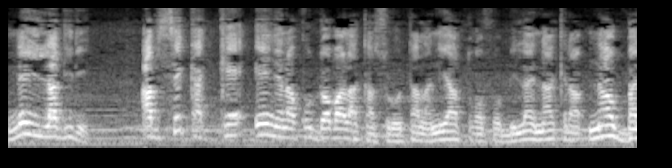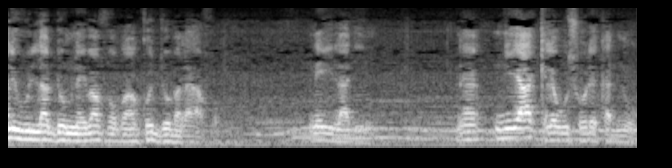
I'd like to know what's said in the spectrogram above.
ne y'i ladi de a bɛ se ka kɛ e ɲɛna ko dɔ b'a la ka sɔrɔ o t'a la n'i y'a tɔgɔ fɔ bilayi n'a kɛra n'aw bali wulila don min na i b'a fɔ ko ko jo bala y'a fɔ ne y'i ladi n'i y'a kɛlɛ wusu o de ka di ne ye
